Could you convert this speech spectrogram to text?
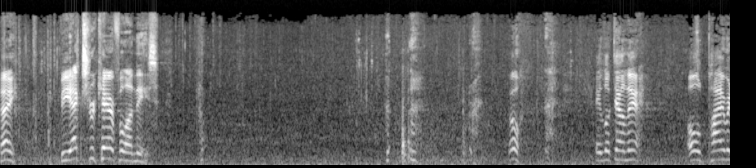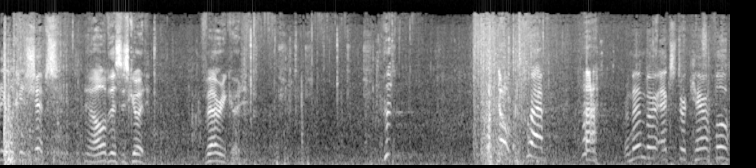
Hey, be extra careful on these. Oh. Hey, look down there. Old piratey looking ships. Yeah, all of this is good. Very good. Oh, crap! Ah, Remember, extra careful?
